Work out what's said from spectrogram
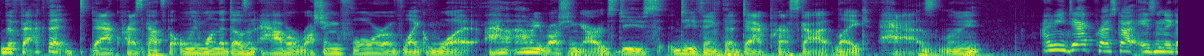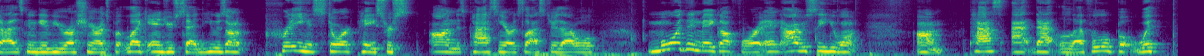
the fact that Dak Prescott's the only one that doesn't have a rushing floor of like what? How, how many rushing yards do you do you think that Dak Prescott like has? Let me. I mean, Dak Prescott isn't a guy that's going to give you rushing yards, but like Andrew said, he was on a pretty historic pace for, on his passing yards last year that will more than make up for it. And obviously, he won't um, pass at that level, but with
